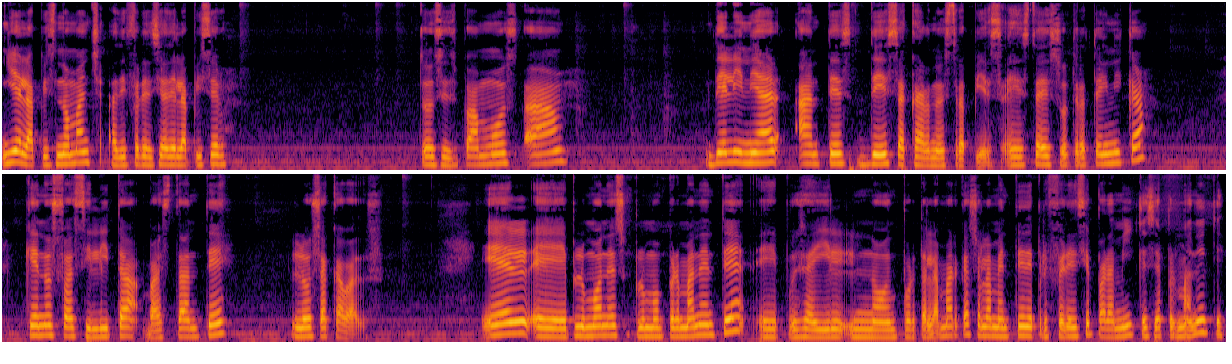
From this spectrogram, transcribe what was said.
Y el lápiz no mancha a diferencia del lapicero. Entonces vamos a delinear antes de sacar nuestra pieza. Esta es otra técnica que nos facilita bastante los acabados el eh, plumón es un plumón permanente, eh, pues ahí no importa la marca, solamente de preferencia para mí que sea permanente.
